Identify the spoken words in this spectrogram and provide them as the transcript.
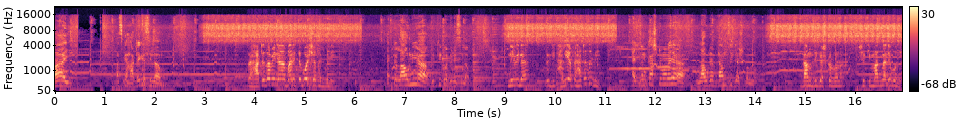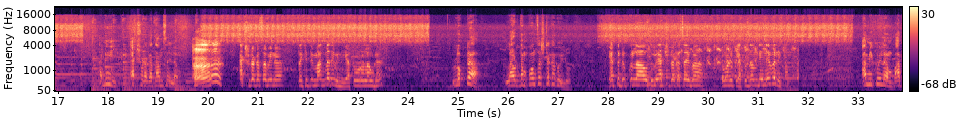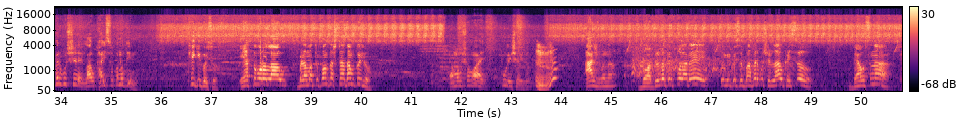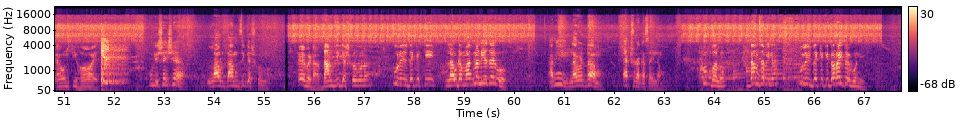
ভাই আজকে হাটে গেছিলাম। হাটে যাবি না? বাড়িতে বসে থাকবি নি? একটা লাউ নিয়ে বিক্রি করতে গেছিলাম। নিবি না? তুই কি খালি হাতে হাটে যাবি? একজন কাস্টমার আইয়া লাউডের দাম জিজ্ঞেস করল। দাম জিজ্ঞেস করব না? সে কি মাগনা নিব নি? আমি একশো টাকা দাম চাইলাম। একশো টাকা চাবি না? তাই কি তুই মাগনা দিবি নি এত বড় লাউডা লোকটা লাউর দাম পঞ্চাশ টাকা কইলো। এতটুকু লাউ তুমি একশো টাকা চাইবা। তোমার কি এত দাম দিয়ে নেবে নাকি? আমি কইলাম বাপের বসে লাউ খাইছো কোনো দিন ঠিকই কইছো। এত বড় লাউ বেড়া মাত্র পঞ্চাশ টাকা দাম কইলো। এমন সময় পুলিশ আইলো। আসব না। ভদ্রলোকের পোলা রে তুমি কইছো বাপের বসে লাউ খাইছো। দেওস না এখন কি হয়? পুলিশ আইসা লাউর দাম জিজ্ঞাসা করল। এ বেটা দাম জিজ্ঞাসা করব না। পুলিশ দেখে কি লাউডা মাগনা নিয়ে যাইবো? আমি লাউয়ের দাম একশো টাকা চাইলাম। খুব ভালো। দাম যাবি না? পুলিশ দেখে কি ডরাইতে হইব নি?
